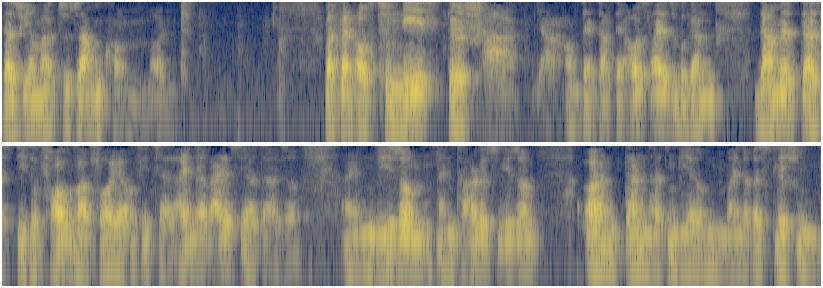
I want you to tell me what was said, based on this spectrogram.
dass wir mal zusammenkommen. Und was dann auch zunächst geschah. Ja, und der Tag der Ausreise begann damit, dass diese Frau war vorher offiziell eingereist. Sie hatte also ein Visum, ein Tagesvisum. Und dann hatten wir meine restlichen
